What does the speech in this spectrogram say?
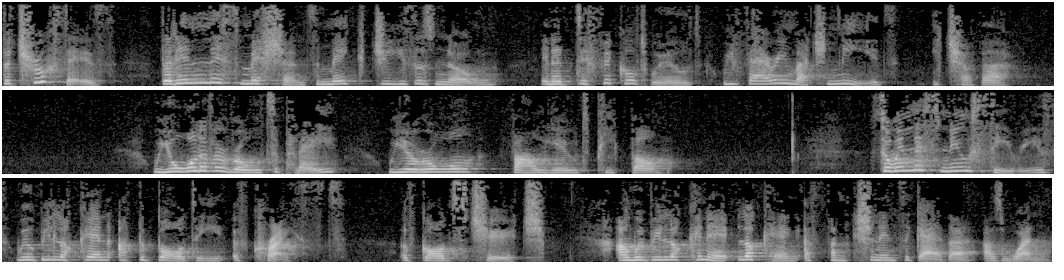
The truth is that in this mission to make Jesus known in a difficult world, we very much need each other. We all have a role to play. We are all valued people. So in this new series, we'll be looking at the body of Christ, of God's church. And we'll be looking at, looking at functioning together as one.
